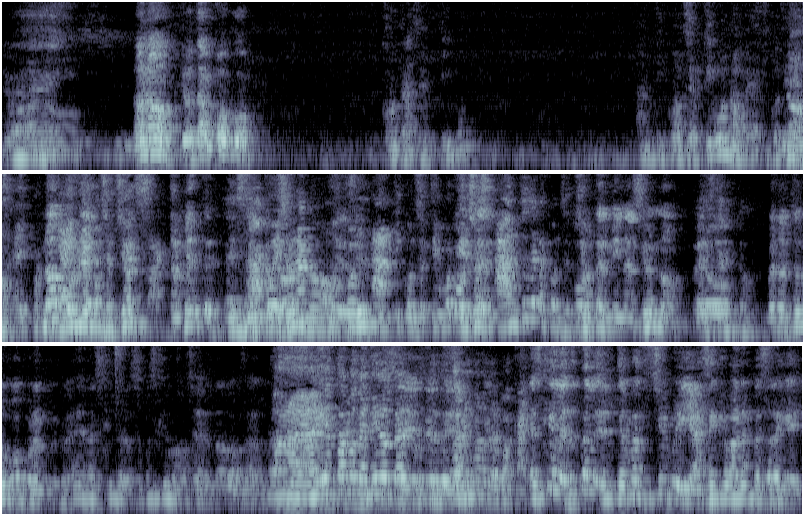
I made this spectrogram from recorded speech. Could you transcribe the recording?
Yo no. No, no, yo tampoco. ¿Contraceptivo? Anticonceptivo no, es anticonceptivo, No. es- porque No, ya hay porque- una concepción. Exactamente. Exacto. ser una, no. no puede ser un anticonceptivo porque Por eso es antes de la Por concepción. terminación no, pero Exacto. bueno, esto lo voy a poner. eh, es que se es que no vamos a, no vamos a. No, no, ahí estamos metidos Sí, sí, sí. saliendo del huacán. Es que la neta el tema es siempre y ya sé que van a empezar a que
